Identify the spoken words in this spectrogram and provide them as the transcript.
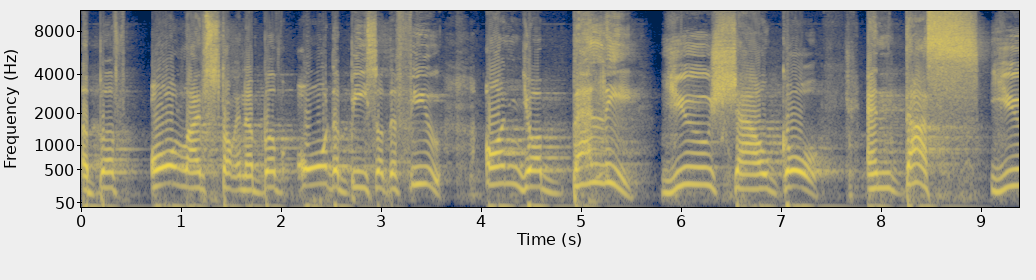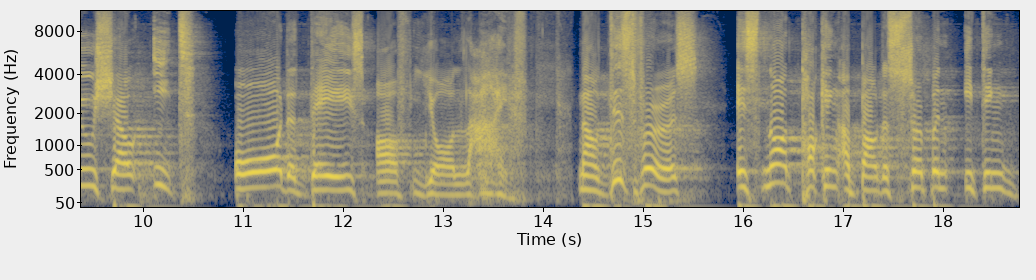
above all livestock and above all the beasts of the field. On your belly you shall go, and thus you shall eat all the days of your life. Now, this verse is not talking about the serpent eating,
